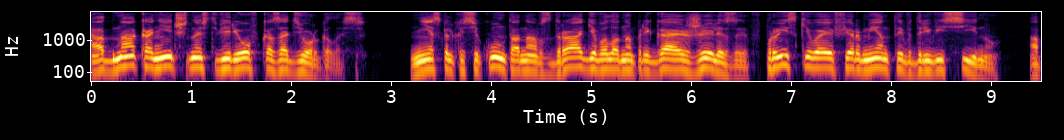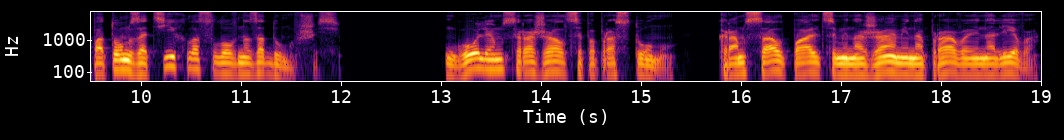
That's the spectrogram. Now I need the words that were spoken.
Одна конечность веревка задергалась. Несколько секунд она вздрагивала, напрягая железы, впрыскивая ферменты в древесину, а потом затихла, словно задумавшись. Голем сражался по-простому, кромсал пальцами ножами направо и налево,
